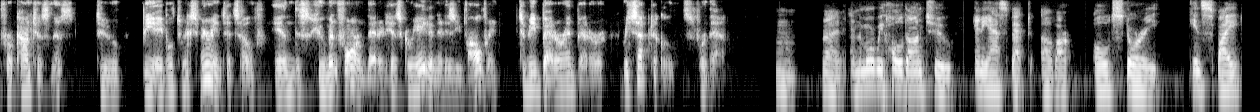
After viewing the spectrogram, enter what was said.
for consciousness to be able to experience itself in this human form that it has created and it is evolving to be better and better receptacles for that. Mm, right. And the more we hold on to any aspect of our old story, in spite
